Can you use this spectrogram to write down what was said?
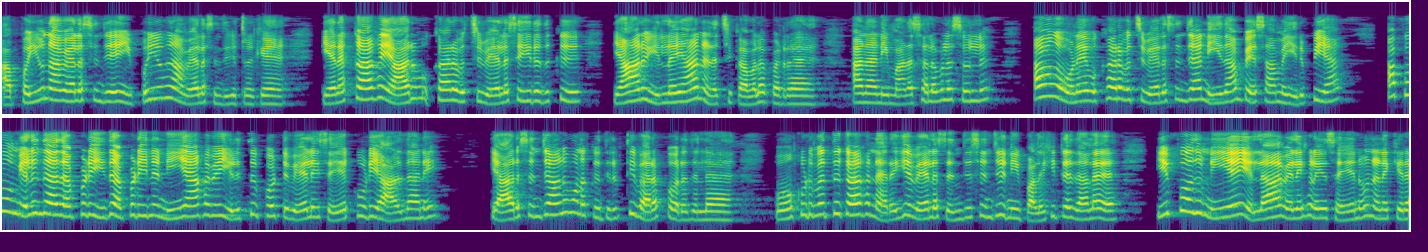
அப்பையும் நான் வேலை செஞ்சேன் இப்பயும் நான் வேலை செஞ்சுக்கிட்டு இருக்கேன். எனக்காக யாரும் உட்கார வச்சு வேலை செய்யறதுக்கு யாரும் இல்லையா நினைச்சு கவலைப்படுற? ஆனா நீ மனசளவுல சொல்லு. அவங்க உனைய உட்கார வச்சு வேலை செஞ்சா நீ தான் பேசாம இருப்பியா? அப்பவும் எழுந்து அது அப்படி இது அப்படின்னு நீயாகவே இழுத்து போட்டு வேலை செய்யக்கூடிய ஆள்தானே? யாரு செஞ்சாலும் உனக்கு திருப்தி வரப்போறதில்ல. உன் குடும்பத்துக்காக நிறைய வேலை செஞ்சு செஞ்சு நீ பழகிட்டதால இப்போதும் நீயே எல்லா வேலைகளையும் செய்யணும்னு நினைக்கிற?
